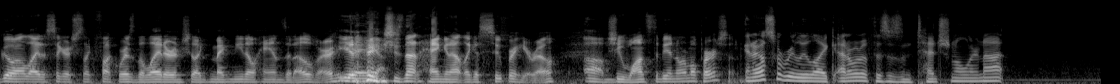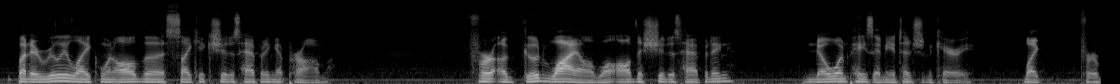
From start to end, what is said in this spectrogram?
go out light a cigarette. She's like, "Fuck, where's the lighter?" And she like Magneto hands it over. You Yeah, know? yeah. she's not hanging out like a superhero. Um, she wants to be a normal person. And I also really like, I don't know if this is intentional or not, but I really like when all the psychic shit is happening at prom. For a good while, while all this shit is happening, no one pays any attention to Carrie. Like, for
